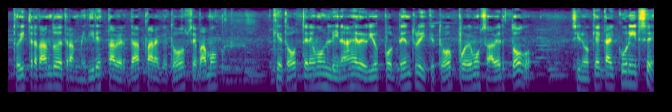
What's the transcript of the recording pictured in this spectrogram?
estoy tratando de transmitir esta verdad para que todos sepamos que todos tenemos linaje de Dios por dentro y que todos podemos saber todo, sino que hay que unirse.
